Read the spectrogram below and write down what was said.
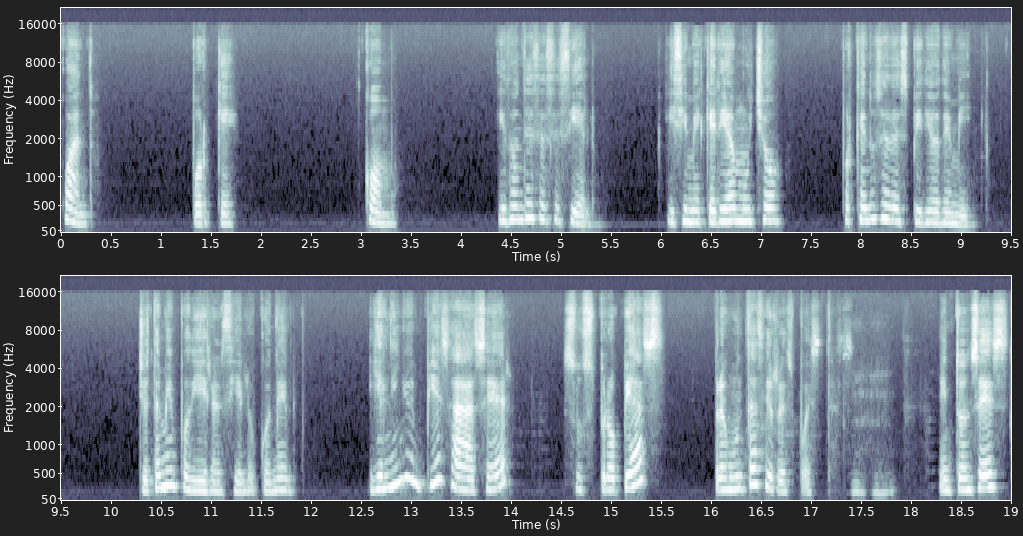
¿cuándo? ¿Por qué? ¿Cómo? ¿Y dónde es ese cielo? Y si me quería mucho, ¿por qué no se despidió de mí? Yo también podía ir al cielo con él. Y el niño empieza a hacer sus propias preguntas y respuestas. Entonces,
